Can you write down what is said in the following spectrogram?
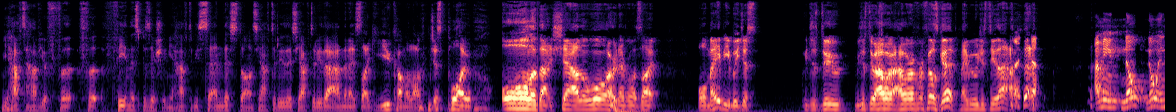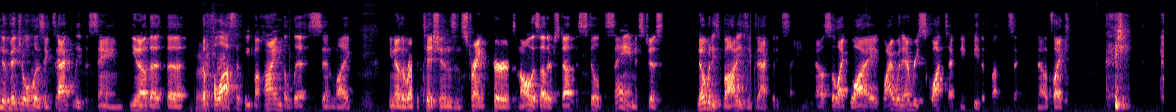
you have to have your foot, foot, feet in this position. You have to be set in this stance. You have to do this. You have to do that, and then it's like you come along and just blow all of that shit out of the water, and everyone's like, or maybe we just. We just do. We just do however, however it feels good. Maybe we just do that. Right, yeah. I mean, no no individual is exactly the same. You know, the the, Very the true. philosophy behind the lifts and like, you know, the repetitions and strength curves and all this other stuff is still the same. It's just nobody's body's exactly the same. You know, so like why why would every squat technique be the fucking same? You know, it's like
